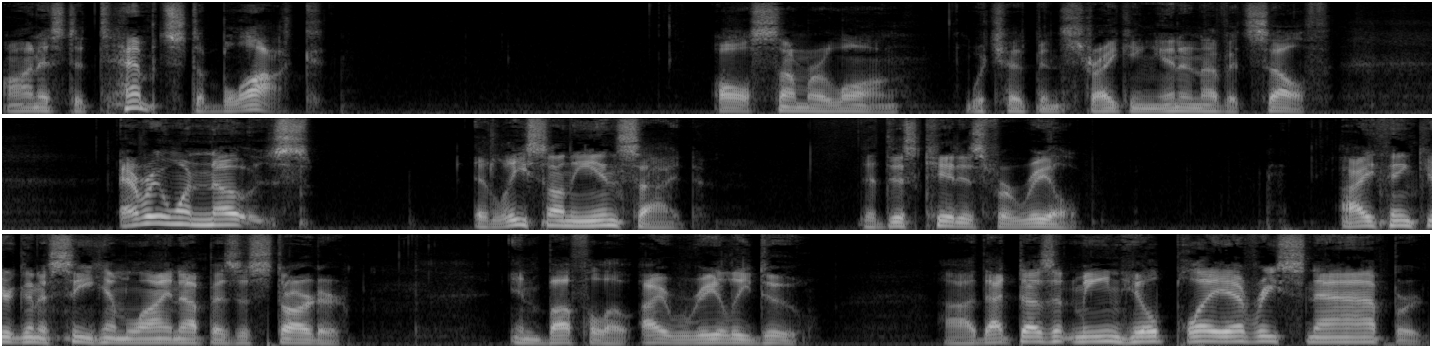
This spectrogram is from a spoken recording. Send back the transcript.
honest attempts to block all summer long, which has been striking in and of itself. Everyone knows at least on the inside, that this kid is for real. I think you're going to see him line up as a starter in Buffalo. I really do. Uh, that doesn't mean he'll play every snap or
